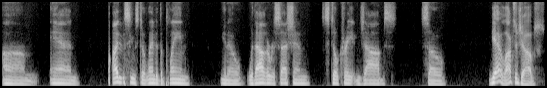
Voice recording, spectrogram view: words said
Um, and Biden seems to have landed the plane, you know, without a recession, still creating jobs. So Yeah, lots of jobs.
